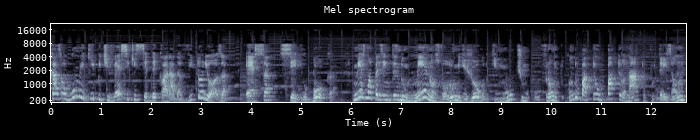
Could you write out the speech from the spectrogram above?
caso alguma equipe tivesse que ser declarada vitoriosa, essa seria o Boca mesmo apresentando menos volume de jogo do que no último confronto, quando bateu o Patronato por 3 a 1,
